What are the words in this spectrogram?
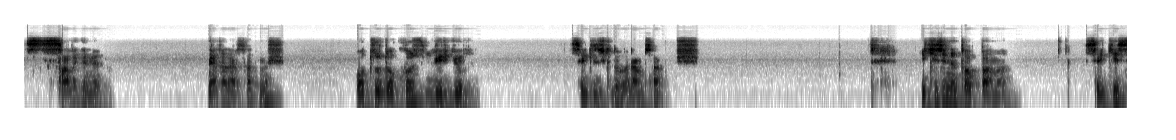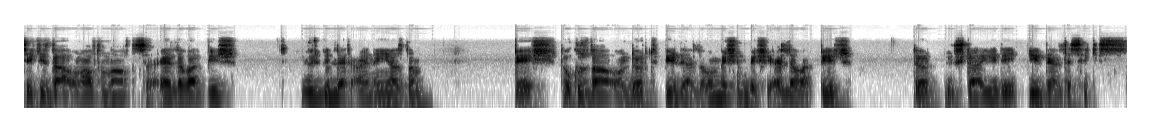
Salı günü ne kadar satmış? 39,8 kilogram satmış. İkisinin toplamı 8 8 daha 16'nın 6'sı elde var 1. Virgüller aynen yazdım. 5 9 daha 14 1 de elde 15'in 5'i elde var 1. 4 3 daha 7 1 de elde 8.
